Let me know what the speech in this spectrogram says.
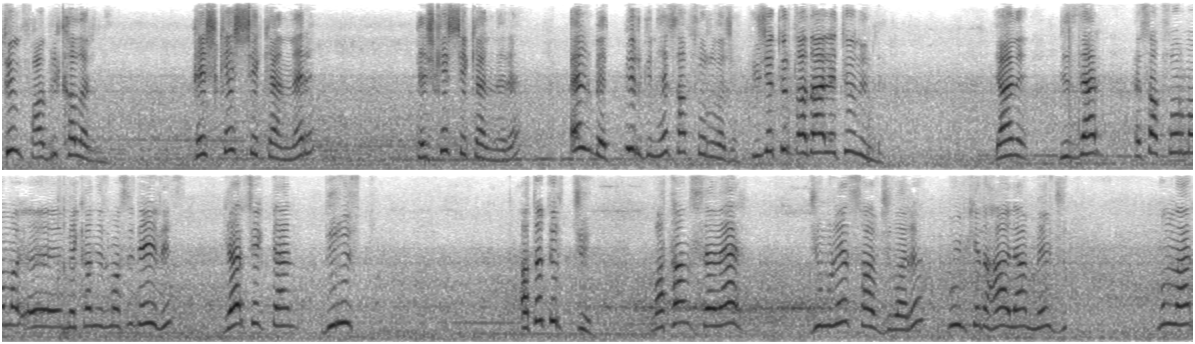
tüm fabrikalarını peşkeş çekenlere peşkeş çekenlere elbet bir gün hesap sorulacak. Yüce Türk adaleti önünde. Yani bizler hesap sormama e, mekanizması değiliz. Gerçekten dürüst, Atatürkçü, vatansever Cumhuriyet savcıları bu ülkede hala mevcut. Bunlar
